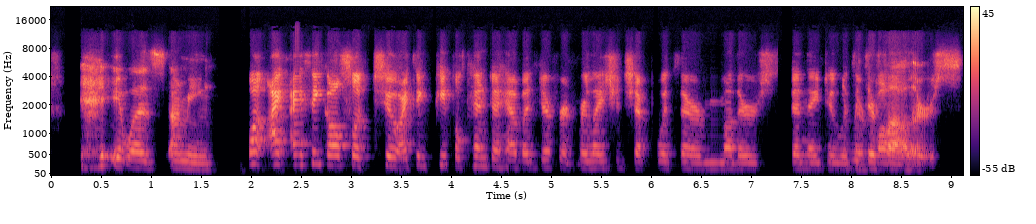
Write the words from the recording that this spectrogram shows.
it was, I mean, well, I, I think also too, I think people tend to have a different relationship with their mothers than they do with, with their, their fathers. fathers.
